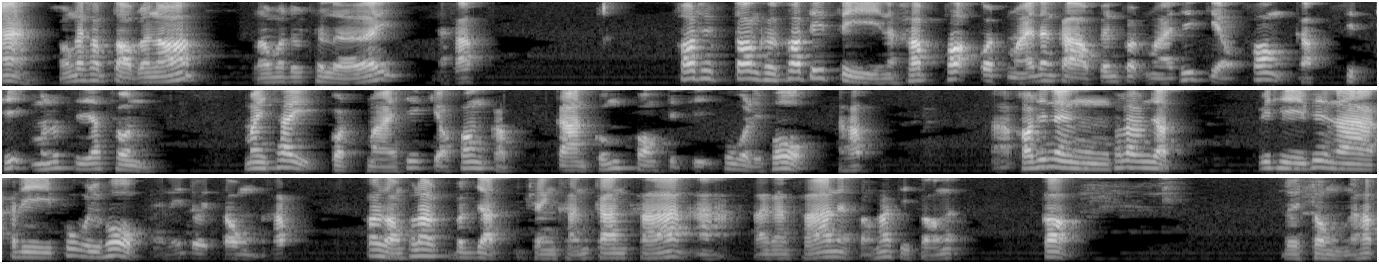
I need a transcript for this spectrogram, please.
อะ ของได้คำตอบแล้วเนาะ เรามาดูเฉลย ข้อที่ต้องคือข้อที่สี่นะครับ เพราะกฎหมายดังกล่าวเป็นกฎหมายที่เกี่ยวข้องกับสิทธิมนุษยชน ไม่ใช่กฎหมายที่เกี่ยวข้องกับการคุ้มครองสิทธิผู้บริโภคนะครับข้อที่หนึ่งพระราชบัญญัติวิธีพิจารณาคดีผู้บริโภคอันนี้โดยตรงนะครับ ข้อสองพระราชบัญญัติแข่งขันการค้าอ่าการการค้าเนี่ยสองห้าสี่สองเนี่ยก็โดยตรงนะครับ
